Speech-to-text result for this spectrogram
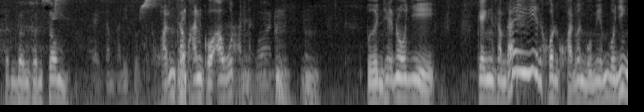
เพิ่นเบิ่งเพิ่นส้มสำคัญที่สุดขวัญสำคัญกว่าอาวุธนะอืมปืนเทคโนโลยี เก่งสำได้คนขวัญมันบ่มีมันบ่ยิ่ง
